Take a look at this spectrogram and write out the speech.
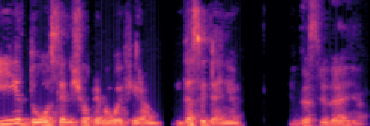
и до следующего прямого эфира. До свидания. До свидания.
